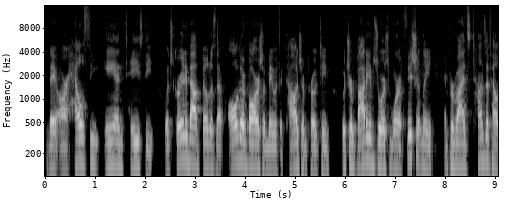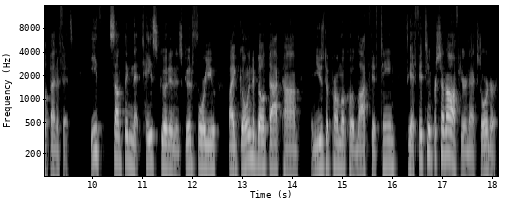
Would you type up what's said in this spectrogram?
they are healthy and tasty. What's great about Built is that all their bars are made with a collagen protein, which your body absorbs more efficiently and provides tons of health benefits. Eat something that tastes good and is good for you by going to built.com and use the promo code LOCK15 to get 15% off your next order.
